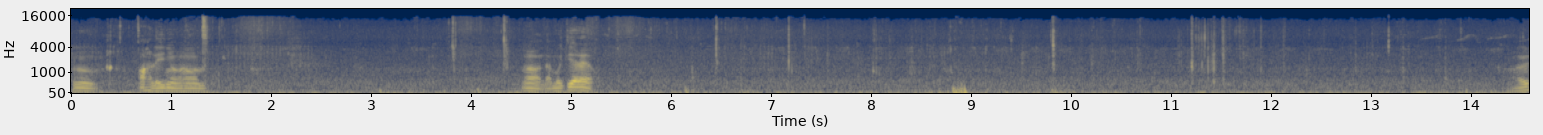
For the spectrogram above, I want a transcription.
ừ ó lý nhiều hơn rồi đặt một chia đây Đấy. Ừ.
